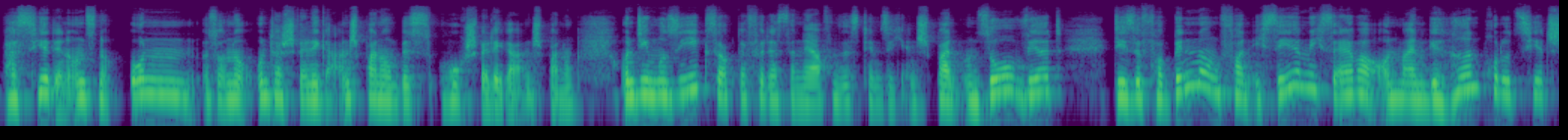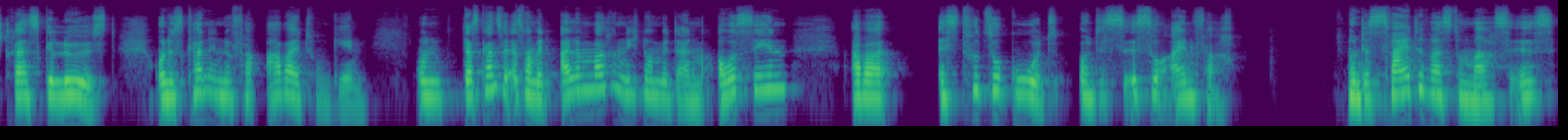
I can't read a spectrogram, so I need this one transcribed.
passiert in uns eine un, so eine unterschwellige Anspannung bis hochschwellige Anspannung. Und die Musik sorgt dafür, dass das Nervensystem sich entspannt. Und so wird diese Verbindung von ich sehe mich selber und mein Gehirn produziert Stress gelöst. Und es kann in eine Verarbeitung gehen. Und das kannst du erstmal mit allem machen, nicht nur mit deinem Aussehen, aber es tut so gut und es ist so einfach. Und das Zweite, was du machst, ist,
